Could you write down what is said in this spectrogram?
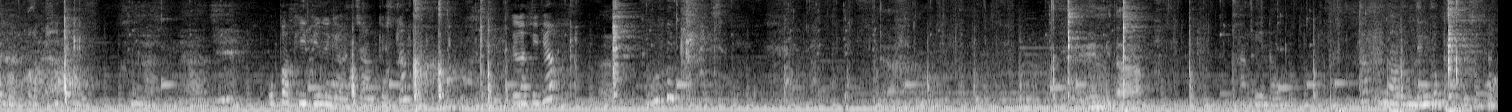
그래도 오빠가 비벼. 오빠 비비는 게 맞지 않겠어? 내가 비벼? 유입니다 밥이 너무 조금 너무 냉동고도 있어.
